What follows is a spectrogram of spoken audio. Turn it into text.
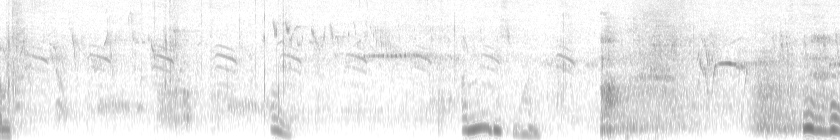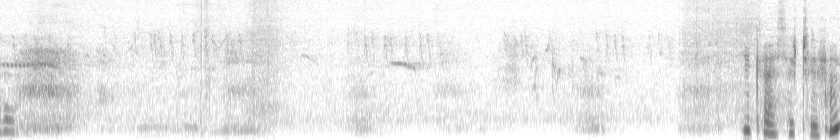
Yums. Oh, I knew this one. You guys are too funny.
